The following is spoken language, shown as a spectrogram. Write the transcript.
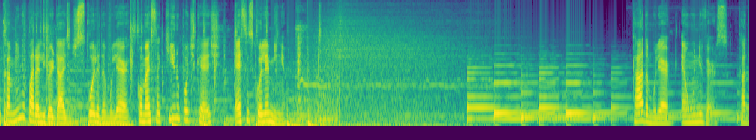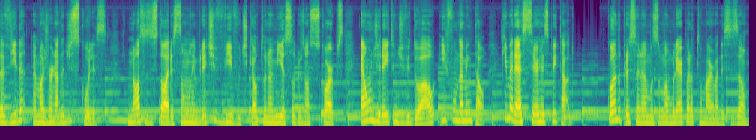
O caminho para a liberdade de escolha da mulher começa aqui no podcast Essa Escolha é Minha. Cada mulher é um universo, cada vida é uma jornada de escolhas. Nossas histórias são um lembrete vivo de que a autonomia sobre os nossos corpos é um direito individual e fundamental que merece ser respeitado. Quando pressionamos uma mulher para tomar uma decisão,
